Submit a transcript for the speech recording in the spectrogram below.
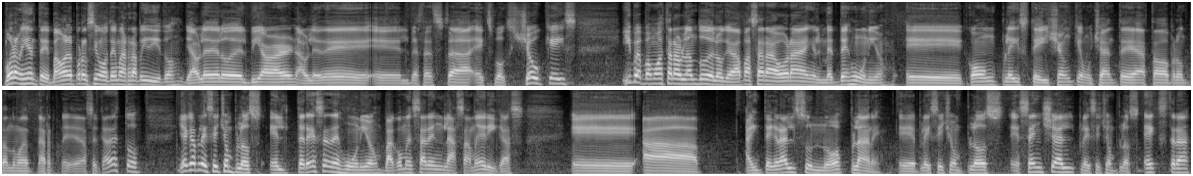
Bueno, mi gente, vamos al próximo tema rapidito. Ya hablé de lo del VR, hablé del de, el Bethesda Xbox Showcase. Y pues vamos a estar hablando de lo que va a pasar ahora en el mes de junio eh, con PlayStation, que mucha gente ha estado preguntando eh, acerca de esto. Ya que PlayStation Plus el 13 de junio va a comenzar en las Américas eh, a, integrar sus nuevos planes. PlayStation Plus Essential, PlayStation Plus Extra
